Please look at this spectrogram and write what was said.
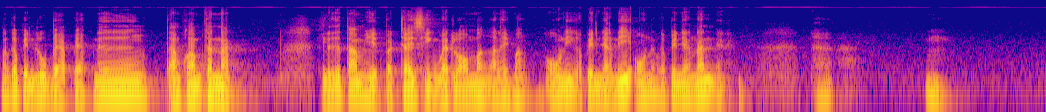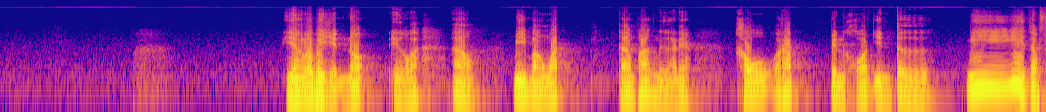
มันก็เป็นรูปแบบแบบหนึ่งตามความถนัด หรือตามเหตุปัจจัยสิ่งแวดล้อมบ้างอะไรบ้าง องค์นี้ก็เป็นอย่างนี้ องค์นั้นก็เป็นอย่างนั้นเนี่ยนะอืม อย่างเราไปเห็นเนาะเองว่าอ้าวมีบางวัดทางภาคเหนือเนี่ยเขารับเป็นคอร์สอินเตอร์ มีแต่ฝ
